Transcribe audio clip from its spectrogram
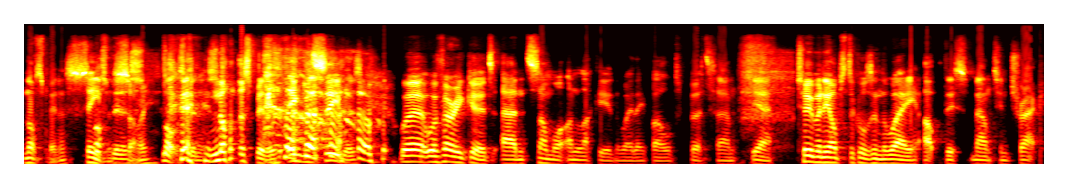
not spinners, seamers, spinners, sorry, not spinners. not the spinners, England seamers were, were very good and somewhat unlucky in the way they bowled. But um, yeah, too many obstacles in the way up this mountain track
